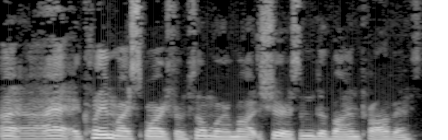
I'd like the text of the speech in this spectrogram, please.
I, I, I claim my smarts from somewhere. I'm not sure. Some divine province.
